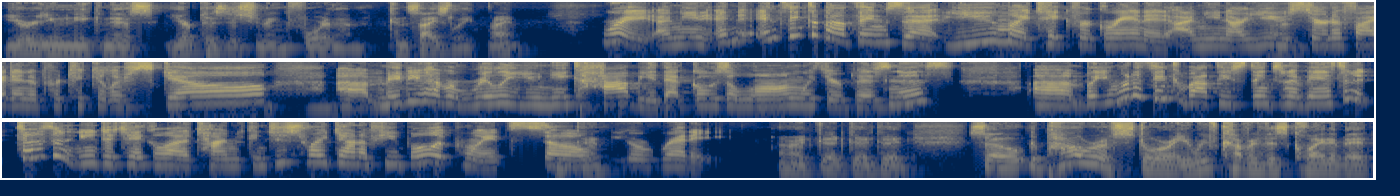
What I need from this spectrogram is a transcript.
your uniqueness, your positioning for them concisely, right? Right. I mean, and, and think about things that you might take for granted. I mean, are you right. certified in a particular skill? Uh, maybe you have a really unique hobby that goes along with your business. Uh, but you want to think about these things in advance, and it doesn't need to take a lot of time. You can just write down a few bullet points so okay. you're ready. All right, good, good, good. So the power of story, we've covered this quite a bit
